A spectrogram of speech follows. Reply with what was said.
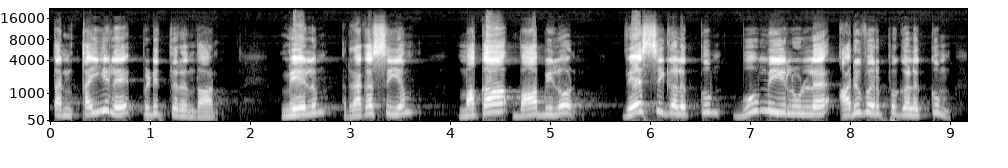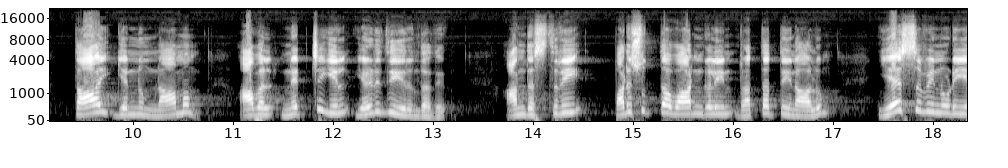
தன் கையிலே பிடித்திருந்தான். மேலும் ரகசியம் மகா பாபிலோன் வேசிகளுக்கும் பூமியில் உள்ள அருவருப்புகளுக்கும் தாய் என்னும் நாமம் அவள் நெற்றியில் எழுதியிருந்தது. அந்த ஸ்திரீ பரிசுத்தவான்களின் இரத்தத்தினாலும் இயேசுவினுடைய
